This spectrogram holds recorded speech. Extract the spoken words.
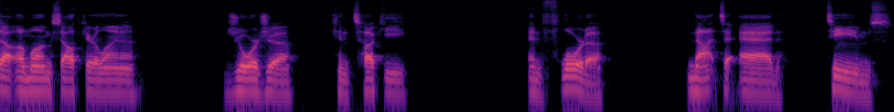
among South Carolina, Georgia, Kentucky, and Florida not to add teams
